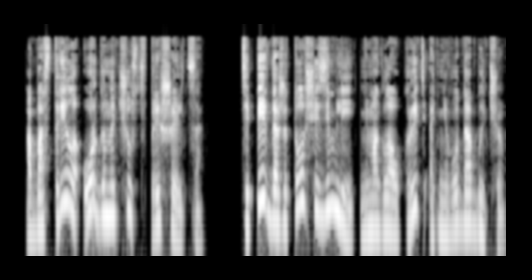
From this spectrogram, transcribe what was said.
обострила органы чувств пришельца – Теперь даже толще земли не могла укрыть от него добычу.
